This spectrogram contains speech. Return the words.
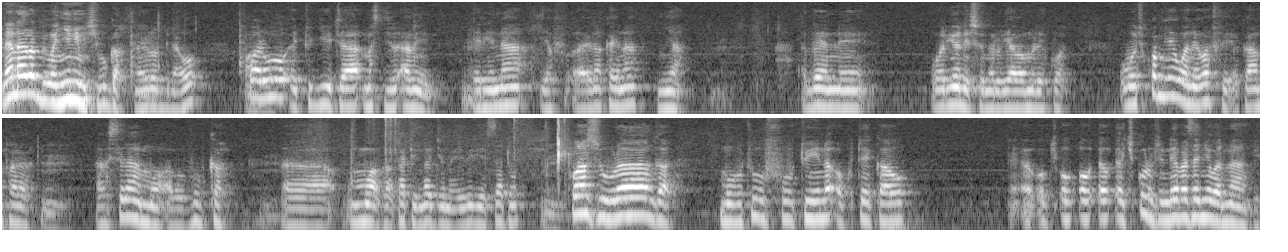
Ne nairobi wenyini mu kibuga nairobi nawo waliwo etugiyita masjid al amin erina yafu- erina kalina nya. Then eh, waliyo n'essomero lyabamulekwa bwetukomye wano ewaffe e kampala abasiraamu abavubuka ah, mu mwaka kati nga gino ebiri esatu twazuula nga mu butuufu tulina okuteekawo ekikulu nti nebaza nnyo bannange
